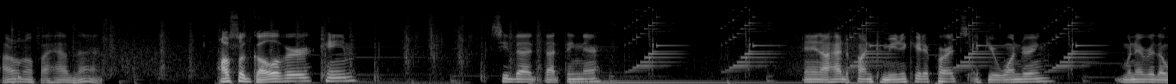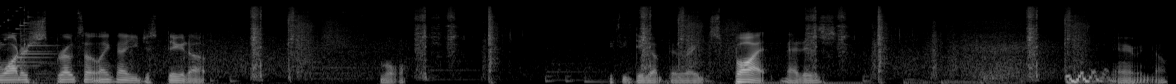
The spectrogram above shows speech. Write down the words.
I don't know if I have that. Also, Gulliver came. See that, that thing there? And I had to find communicator parts, if you're wondering. Whenever the water sprouts out like that, you just dig it up. Well, if you dig up the right spot, that is. There we go.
